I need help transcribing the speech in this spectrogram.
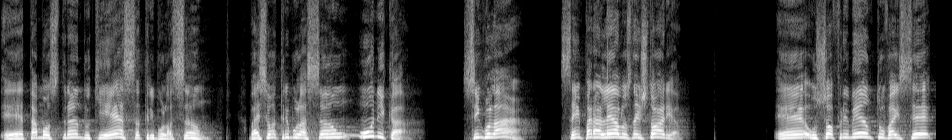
está é, tá mostrando que essa tribulação vai ser uma tribulação única, singular, sem paralelos na história. É, o sofrimento vai ser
